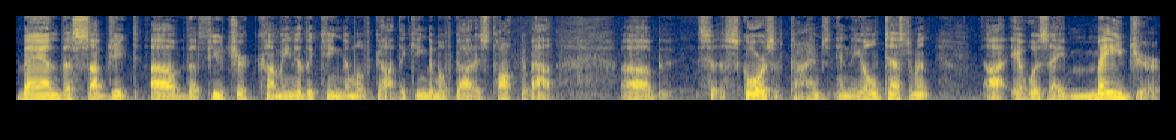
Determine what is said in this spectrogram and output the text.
than the subject of the future coming of the kingdom of God. The kingdom of God is talked about uh, scores of times in the Old Testament. Uh, it was a major,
